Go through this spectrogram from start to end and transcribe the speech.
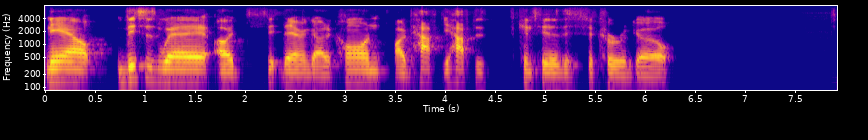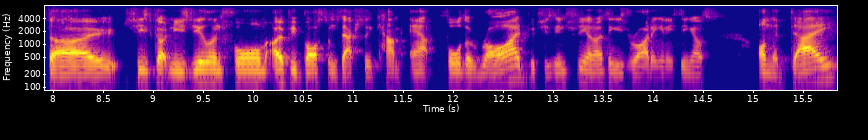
Now, this is where I'd sit there and go to Con. I'd have you have to consider this Sakura girl. So she's got New Zealand form. Opie Bosson's actually come out for the ride, which is interesting. I don't think he's riding anything else on the day.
